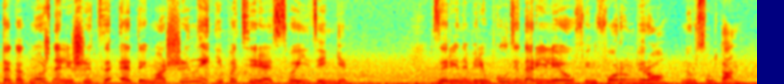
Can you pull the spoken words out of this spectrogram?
так как можно лишиться этой машины и потерять свои деньги. Зарина Беремкул, Дидар Информбюро, Нур-Султан.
